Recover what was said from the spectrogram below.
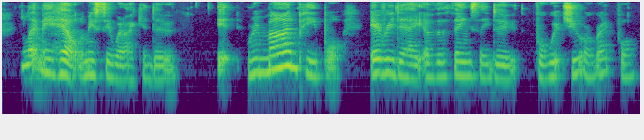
Let me help. Let me see what I can do it remind people every day of the things they do for which you are grateful.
